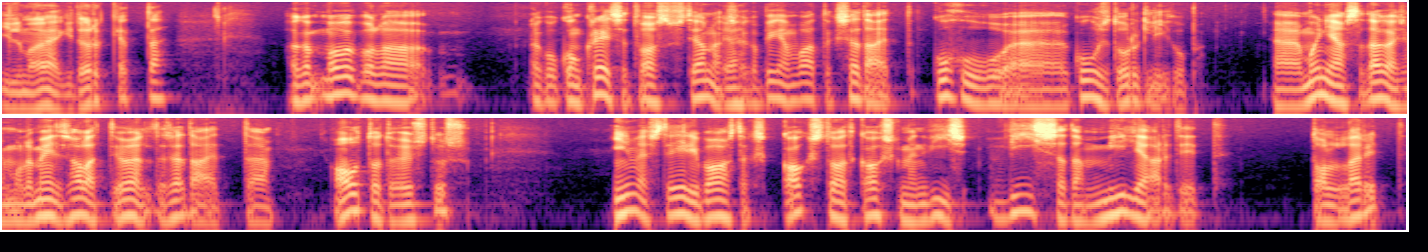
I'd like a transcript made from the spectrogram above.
ilma ühegi tõrketa? aga ma võib-olla nagu konkreetset vastust ei annaks, aga pigem vaataks seda, et kuhu, kuhu see turg liigub mõni aasta tagasi mulle meeldis alati öelda seda, et äh, autotööstus investeerib aastaks kaks tuhat kakskümmend viis viissada miljardit dollarit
